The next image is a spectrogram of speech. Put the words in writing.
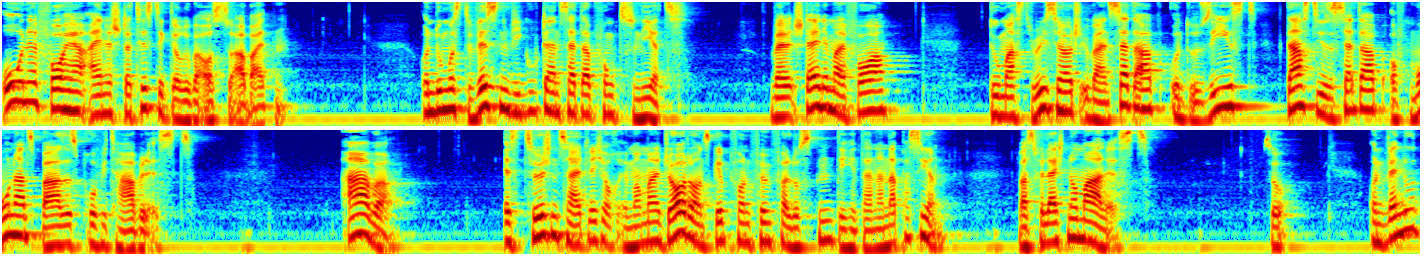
ohne vorher eine Statistik darüber auszuarbeiten. Und du musst wissen, wie gut dein Setup funktioniert. Weil stell dir mal vor, du machst Research über ein Setup und du siehst, dass dieses Setup auf Monatsbasis profitabel ist. Aber es zwischenzeitlich auch immer mal Drawdowns gibt von fünf Verlusten, die hintereinander passieren. Was vielleicht normal ist. So. Und wenn du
